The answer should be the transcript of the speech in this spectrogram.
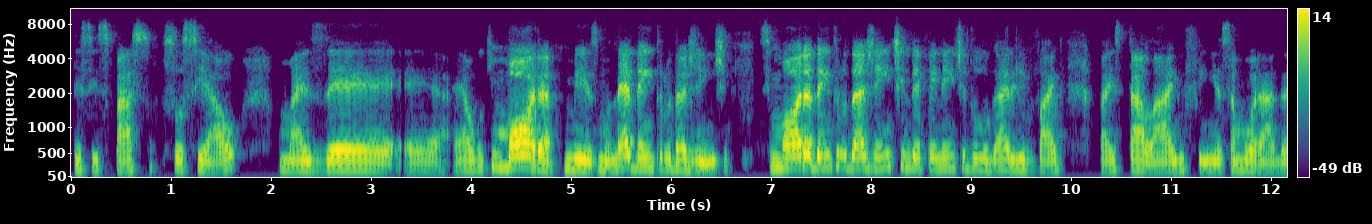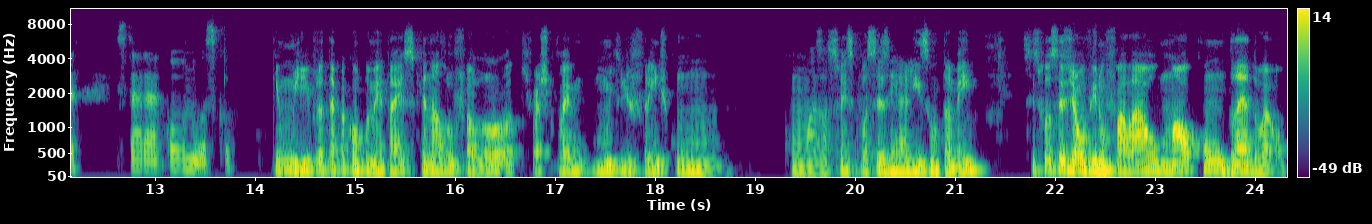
desse espaço social, mas é, é, é, algo que mora mesmo, né, dentro da gente. Se mora dentro da gente, independente do lugar, ele vai, vai estar lá, enfim, essa morada estará conosco. Tem um livro até para complementar isso que a Ana Lu falou, que eu acho que vai muito de frente com, com as ações que vocês realizam também, sei se vocês já ouviram falar, o Malcolm Gladwell.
